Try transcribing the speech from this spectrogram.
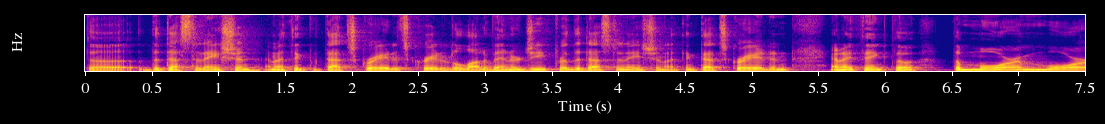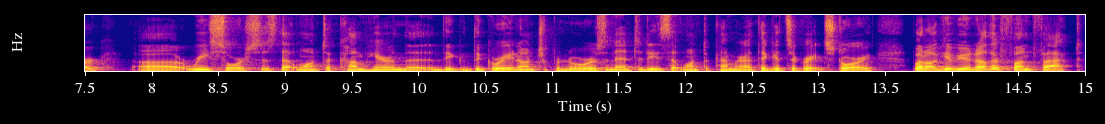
the the destination, and I think that that's great. It's created a lot of energy for the destination. I think that's great, and and I think the the more and more uh, resources that want to come here and the, the the great entrepreneurs and entities that want to come here, I think it's a great story. But I'll give you another fun fact.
